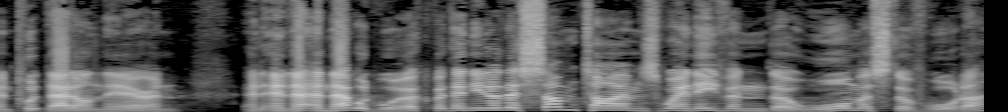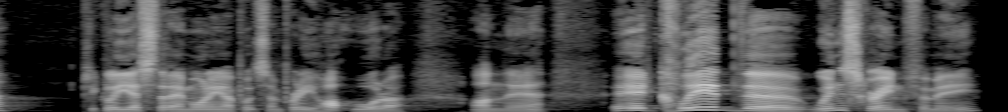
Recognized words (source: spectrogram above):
and put that on there, and, and, and, that, and that would work. But then, you know, there's sometimes when even the warmest of water, particularly yesterday morning, I put some pretty hot water on there, it cleared the windscreen for me.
